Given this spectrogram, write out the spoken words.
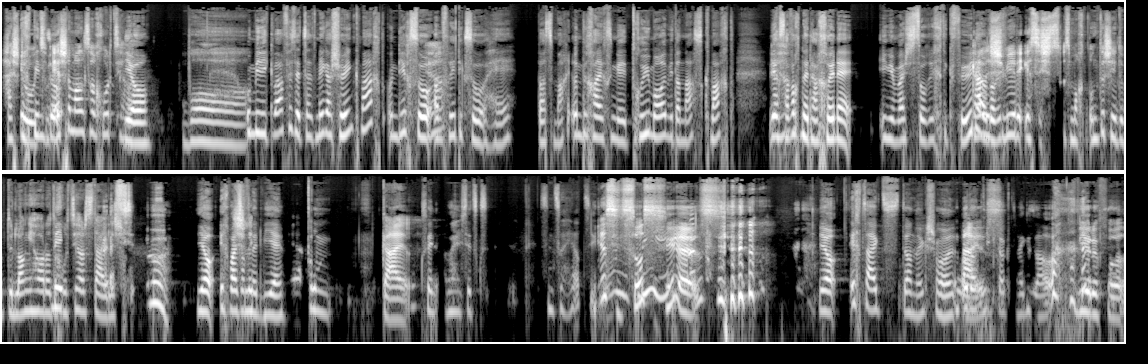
Hast Ich du bin zum so- ersten Mal so kurze Haare? Ja. Wow. Und meine Coiffeuse hat es halt mega schön gemacht. Und ich so Ja. am Freitag so, hä, was mache ich? Und ich habe es irgendwie dreimal wieder nass gemacht, weil ich es Ja. einfach nicht können, irgendwie, weißt du, so richtig föhnen. Gell, oder ist schwierig. Es, ist, es macht einen Unterschied, ob du lange Haare oder kurze Haare stylst. Uh, Ja, ich weiß auch nicht wie. Darum Geil. gesehen, aber hast jetzt sind so herzig. Ja, sind so süß. Ja, ich zeige es dann nächstes Mal. Oder Nice. TikTok zeige ich es auch. Beautiful.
